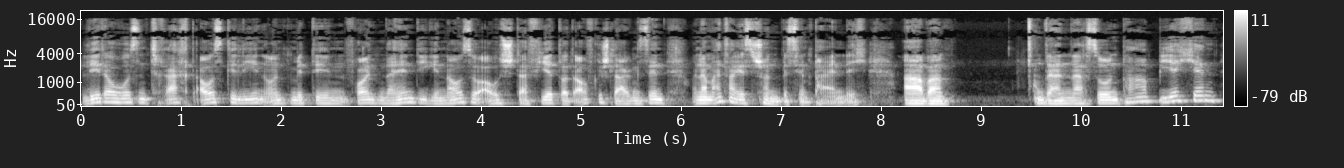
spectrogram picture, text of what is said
Lederhosentracht ausgeliehen und mit den Freunden dahin, die genauso ausstaffiert dort aufgeschlagen sind. Und am Anfang ist es schon ein bisschen peinlich. Aber dann nach so ein paar Bierchen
